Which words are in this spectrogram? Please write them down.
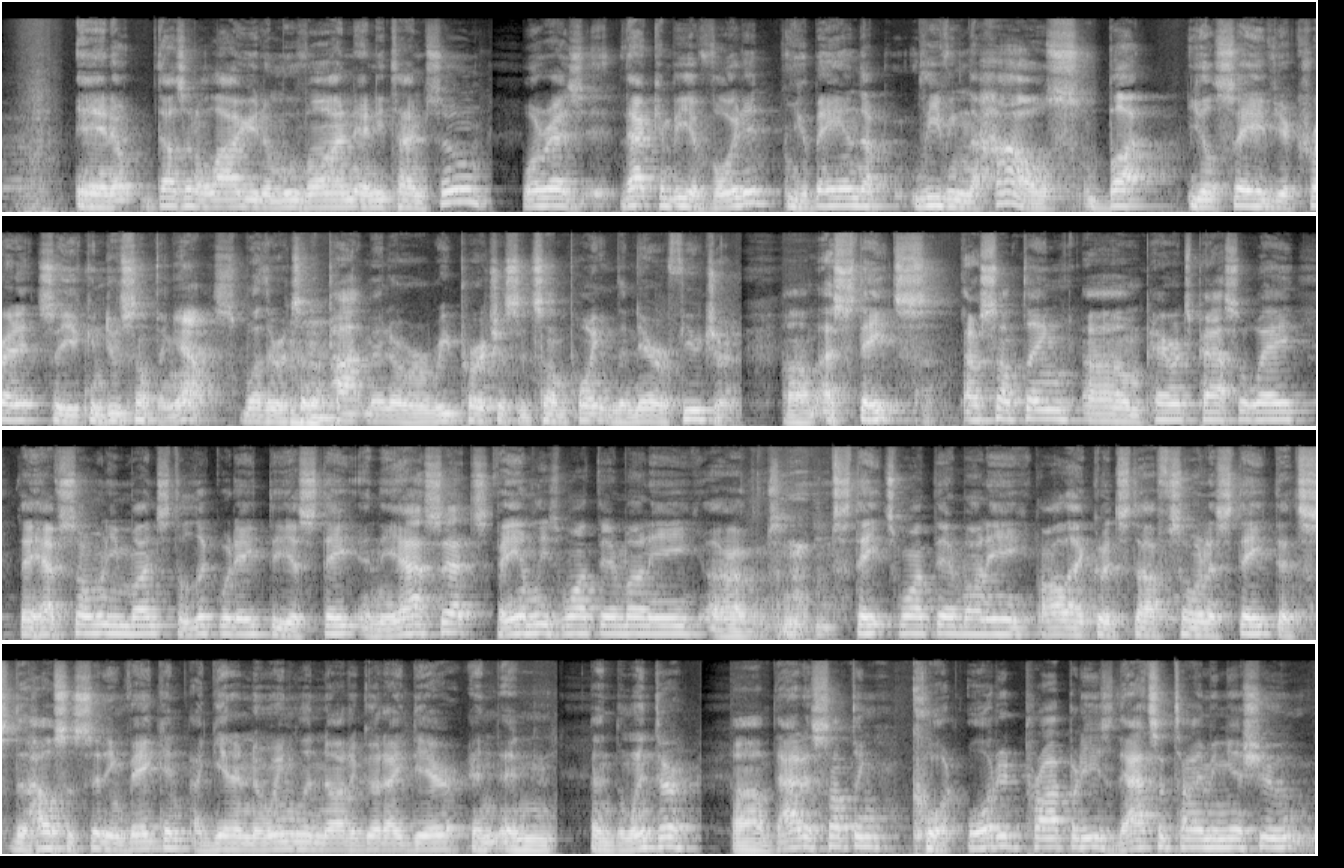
and it doesn't allow you to move on anytime soon. Whereas that can be avoided. You may end up leaving the house, but you'll save your credit so you can do something else, whether it's mm-hmm. an apartment or a repurchase at some point in the near future. Um, estates are something. Um, parents pass away. They have so many months to liquidate the estate and the assets. Families want their money. Um, states want their money. All that good stuff. So an estate that's the house is sitting vacant again in New England, not a good idea in in, in the winter. Um, that is something court ordered properties. That's a timing issue.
